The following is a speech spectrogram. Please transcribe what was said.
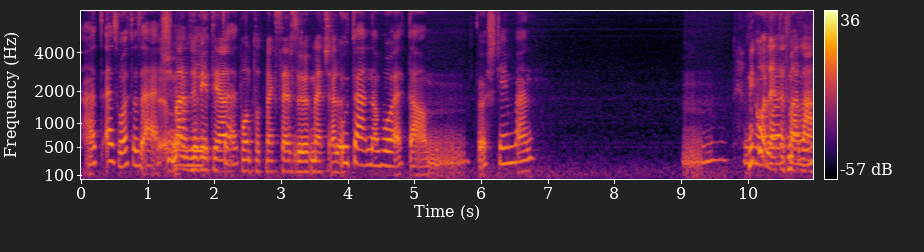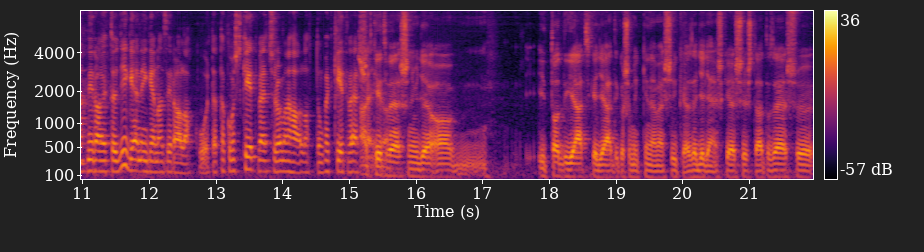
Hát ez volt az első. Már az VTA pontot megszerző meccs előtt. Utána voltam Pöstjénben. Hmm, Mikor lehetett már látni rajta, hogy igen, igen, azért alakult? Tehát akkor most két meccsről már hallottunk, vagy két versenyről? Hát két verseny, ugye a itt addig játszik egy játékos, amíg ki nem esik, ez egy egyenes kiesés, tehát az első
